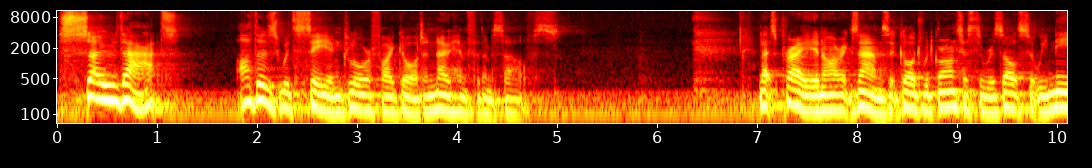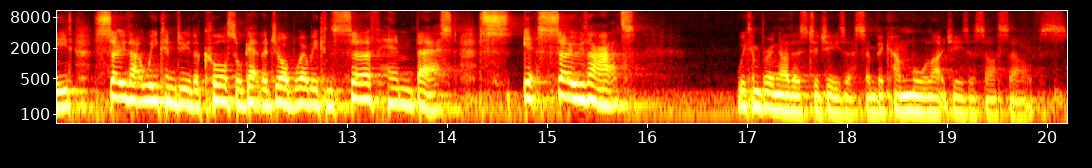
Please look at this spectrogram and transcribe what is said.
so that others would see and glorify God and know Him for themselves. Let's pray in our exams that God would grant us the results that we need so that we can do the course or get the job where we can serve Him best, so that we can bring others to Jesus and become more like Jesus ourselves.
